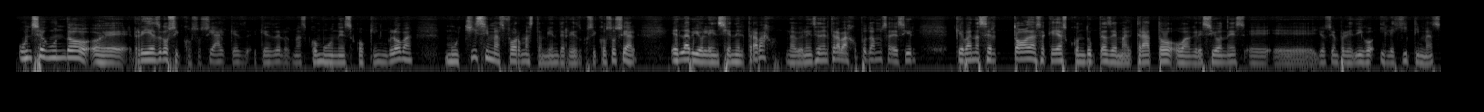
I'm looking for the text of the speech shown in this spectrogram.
Un segundo eh, riesgo psicosocial, que es, que es, de los más comunes o que engloba muchísimas formas también de riesgo psicosocial, es la violencia en el trabajo. La violencia en el trabajo, pues vamos a decir que van a ser todas aquellas conductas de maltrato o agresiones, eh, eh, yo siempre les digo, ilegítimas,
